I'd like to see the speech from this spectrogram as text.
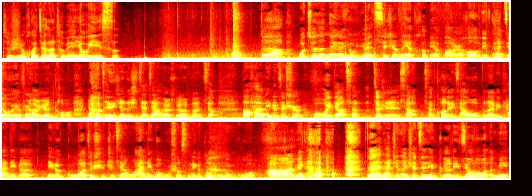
就是会觉得特别有意思。对啊，我觉得那个有乐器真的也特别棒，然后离不开酒我也非常认同。然后最近真的是在家会喝很多酒，然后还有一个就是我我一定要想就是想想扩的一下，我不能离开那个那个锅，就是之前我安利过无数次那个多功能锅 啊，那个，对它真的是最近隔离救了我的命，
